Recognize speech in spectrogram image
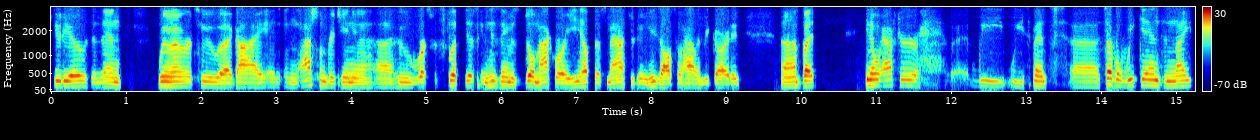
Studios. And then we went over to a guy in, in Ashland, Virginia, uh, who works with Slipdisc, and his name is Bill McElroy. He helped us master it, and he's also highly regarded. Uh, but you know, after we we spent uh, several weekends and nights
